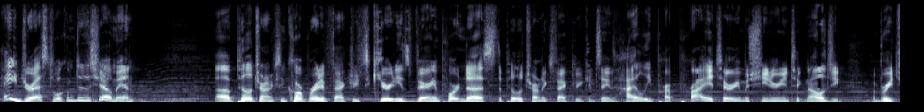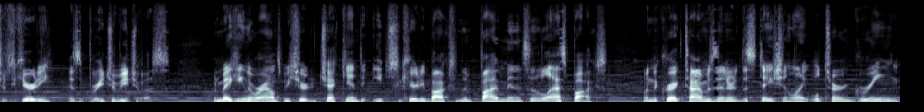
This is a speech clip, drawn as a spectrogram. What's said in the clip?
Hey, dressed. Welcome to the show, man. Uh, Pillowtronics Incorporated factory security is very important to us. The Pillowtronics factory contains highly proprietary machinery and technology. A breach of security is a breach of each of us. When making the rounds, be sure to check into each security box within five minutes of the last box. When the correct time is entered, the station light will turn green.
